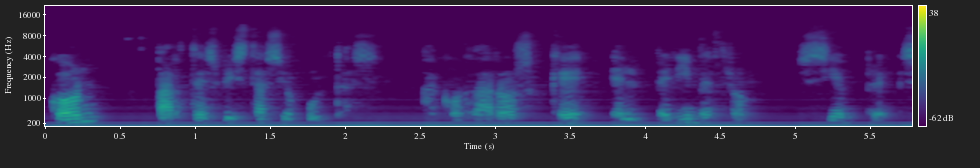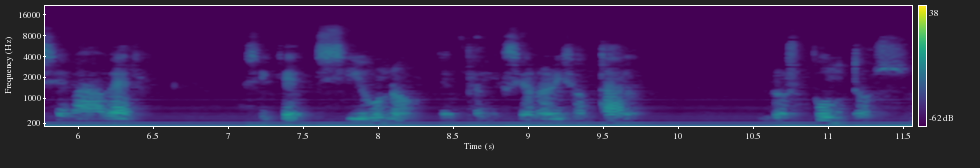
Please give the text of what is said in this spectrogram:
con partes vistas y ocultas. Acordaros que el perímetro siempre se va a ver. Así que si uno en proyección horizontal los puntos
